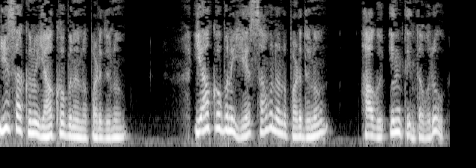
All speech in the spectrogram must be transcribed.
ಈ ಸಾಕನು ಯಾಕೋಬನನ್ನು ಪಡೆದನು. ಯಾಕೋಬನು ಏಸಾವನನ್ನು ಪಡೆದನು. ಹಾಗೂ ಇಂತಿಂತವರು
